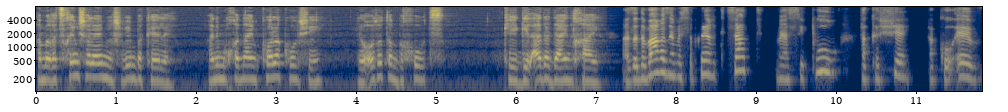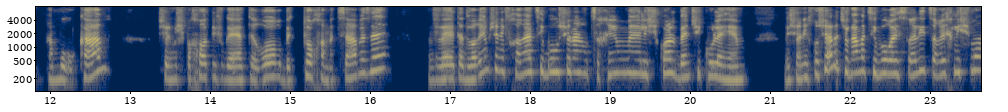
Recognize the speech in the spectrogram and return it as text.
המרצחים שלהם יושבים בכלא. אני מוכנה עם כל הקושי לראות אותם בחוץ, כי גלעד עדיין חי. אז הדבר הזה מספר קצת מהסיפור הקשה, הכואב, המורכב, של משפחות נפגעי הטרור בתוך המצב הזה, ואת הדברים שנבחרי הציבור שלנו צריכים אה, לשקול בין שיקוליהם, ושאני חושבת שגם הציבור הישראלי צריך לשמוע.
